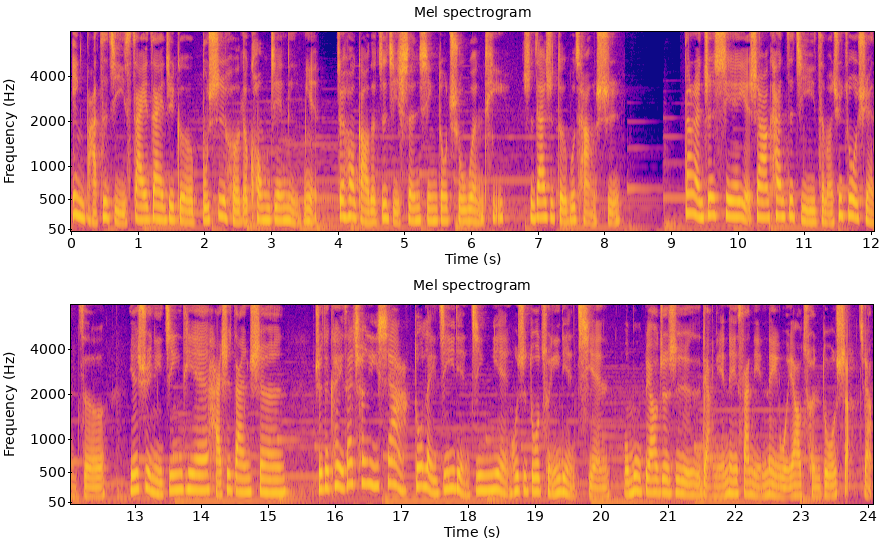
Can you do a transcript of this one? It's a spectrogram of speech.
硬把自己塞在这个不适合的空间里面，最后搞得自己身心都出问题，实在是得不偿失。当然，这些也是要看自己怎么去做选择。也许你今天还是单身，觉得可以再撑一下，多累积一点经验，或是多存一点钱。我目标就是两年内、三年内我要存多少这样。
